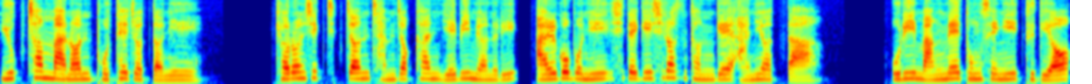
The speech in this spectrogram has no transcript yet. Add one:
6천만 원 보태줬더니 결혼식 직전 잠적한 예비 며느리 알고 보니 시댁이 싫었던 게 아니었다. 우리 막내 동생이 드디어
